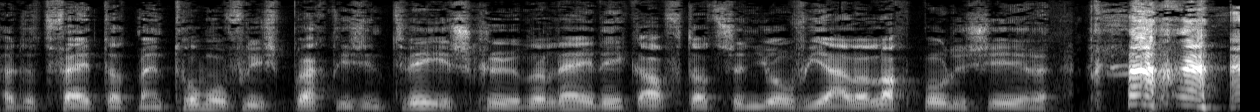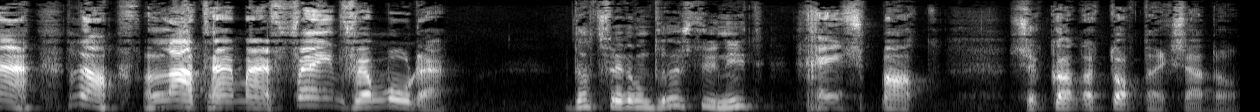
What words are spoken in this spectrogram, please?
Uit het feit dat mijn trommelvlies praktisch in tweeën scheurde, leidde ik af dat ze een joviale lach produceren. nou, laat haar maar fijn vermoeden. Dat verontrust u niet? Geen spat. Ze kan er toch niks aan doen.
